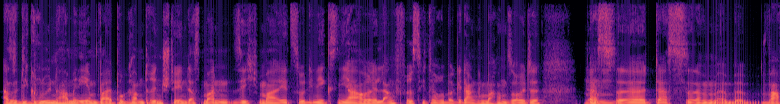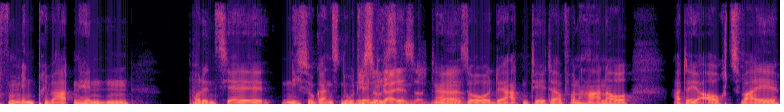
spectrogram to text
also die Grünen haben in ihrem Wahlprogramm drinstehen, dass man sich mal jetzt so die nächsten Jahre langfristig darüber Gedanken machen sollte, dass, Mhm. äh, dass ähm, Waffen in privaten Händen potenziell nicht so ganz notwendig so geil sind. sind, ne? ja. So der Attentäter von Hanau hatte ja auch zwei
